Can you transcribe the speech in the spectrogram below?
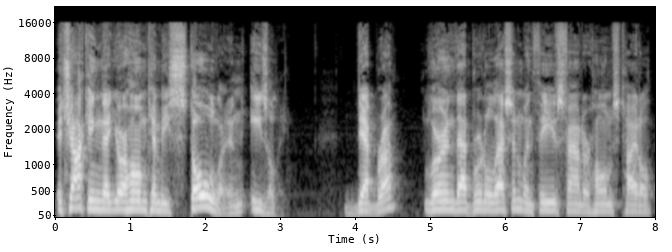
It's shocking that your home can be stolen easily. Deborah learned that brutal lesson when thieves found her home's title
